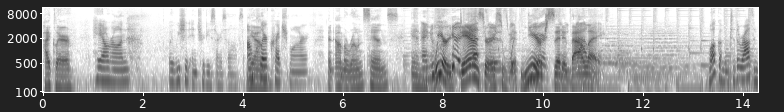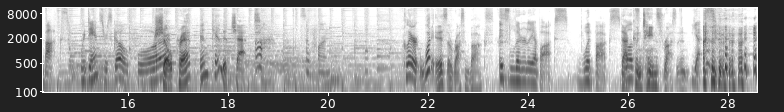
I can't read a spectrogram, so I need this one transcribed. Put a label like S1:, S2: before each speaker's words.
S1: Hi, Claire.
S2: Hey, Aaron. Wait, we should introduce ourselves. I'm
S1: Yeah.
S2: Claire Kretschmar.
S1: And I'm Aaron Sanz. And,
S2: And
S1: we are
S2: we're
S1: dancers,
S2: dancers
S1: with
S2: with
S1: New York City, Ballet.
S2: Welcome to the Rosin Box, where dancers go for
S1: Show prep and candid chat.
S2: Ah, so fun.
S1: Claire, what is a Rosin box?
S2: It's literally a box, wood box.
S1: That
S2: Well,
S1: contains Rosin.
S2: Yes.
